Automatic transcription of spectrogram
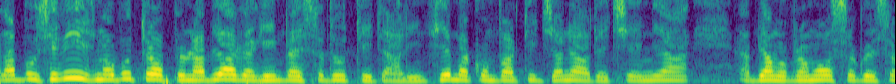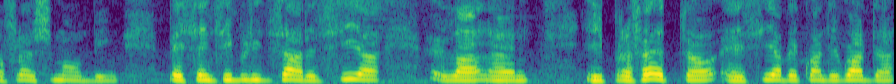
L'abusivismo purtroppo è una piaga che investe tutta Italia. Insieme a Confartigianato e CNA abbiamo promosso questo flash mobbing per sensibilizzare sia la, il prefetto e sia per quanto riguarda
